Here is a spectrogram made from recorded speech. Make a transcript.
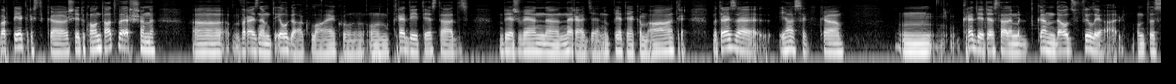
var piekrist, ka šī konta atvēršana uh, var aizņemt ilgāku laiku, un, un kredītiestādes bieži vien nereaģē nu, pietiekami ātri. Bet reizē jāsaka, ka Kredītiestādēm ir gan daudz filiāļu, un tas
